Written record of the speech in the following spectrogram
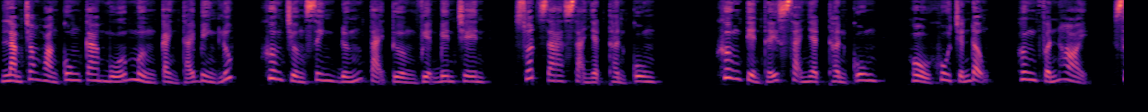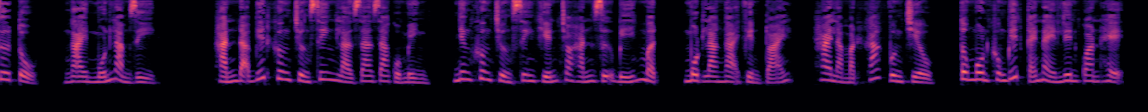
Làm trong hoàng cung ca múa mừng cảnh thái bình lúc, khương trường sinh đứng tại tường viện bên trên, xuất ra xạ nhật thần cung. Khương tiền thấy xạ nhật thần cung, hổ khu chấn động, hưng phấn hỏi sư tổ, ngài muốn làm gì? Hắn đã biết khương trường sinh là gia gia của mình, nhưng khương trường sinh khiến cho hắn giữ bí mật. Một là ngại phiền toái, hai là mặt khác vương triều. Tông môn không biết cái này liên quan hệ.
